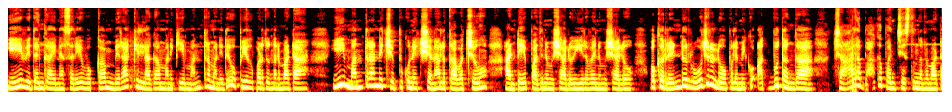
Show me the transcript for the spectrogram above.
ఏ విధంగా అయినా సరే ఒక మిరాకిల్ లాగా మనకి మంత్రం అనేది ఉపయోగపడుతుందన్నమాట. ఈ మంత్రాన్ని చెప్పుకునే క్షణాలు కావచ్చు అంటే పది నిమిషాలు ఇరవై నిమిషాలు ఒక రెండు రోజుల లోపల మీకు అద్భుతంగా చాలా బాగా పనిచేస్తుందన్నమాట.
